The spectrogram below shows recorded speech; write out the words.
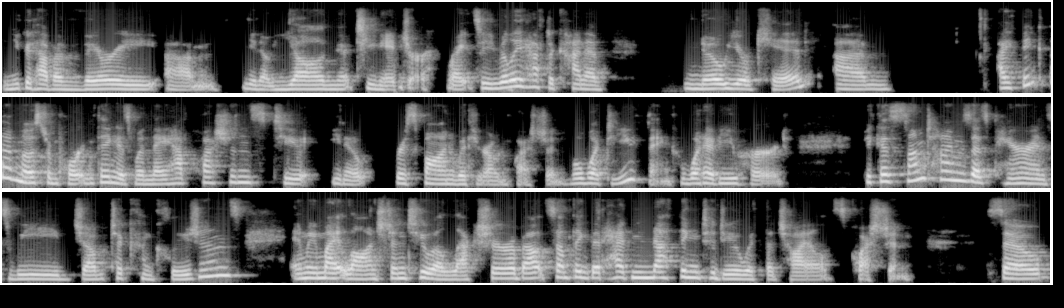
and you could have a very um, you know young teenager right so you really have to kind of know your kid. Um, I think the most important thing is when they have questions to, you know, respond with your own question. Well, what do you think? What have you heard? Because sometimes as parents, we jump to conclusions and we might launch into a lecture about something that had nothing to do with the child's question. So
